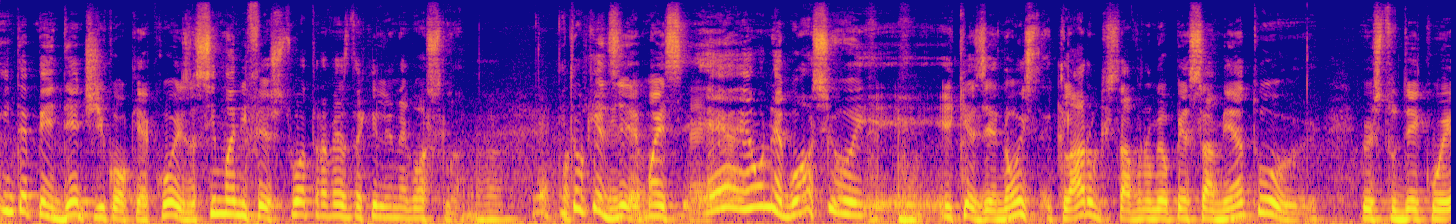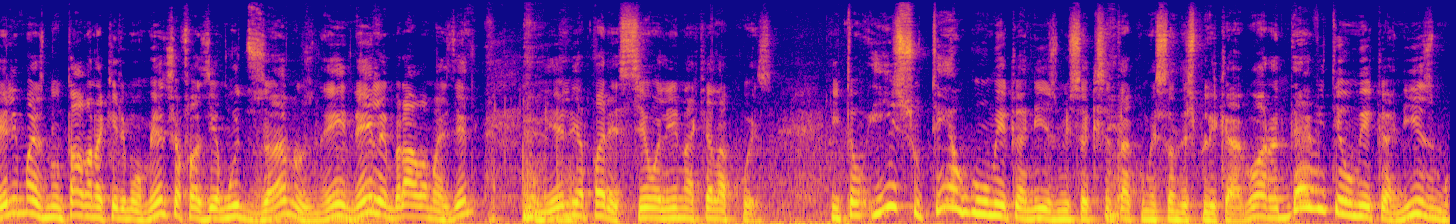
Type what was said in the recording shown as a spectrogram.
independente de qualquer coisa, se manifestou através daquele negócio lá. Uhum. É, então, quer dizer, mas é, é um negócio, e, quer dizer, não, claro que estava no meu pensamento, eu estudei com ele, mas não estava naquele momento, já fazia muitos anos, nem, nem lembrava mais dele, e ele apareceu ali naquela coisa. Então, isso tem algum mecanismo, isso aqui você está começando a explicar agora, deve ter um mecanismo,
